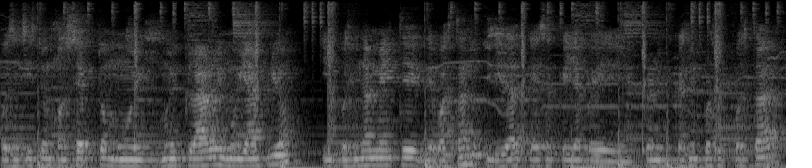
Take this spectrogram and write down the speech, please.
pues existe un concepto muy, muy claro y muy amplio y pues finalmente de bastante utilidad que es aquella eh, planificación presupuestal,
